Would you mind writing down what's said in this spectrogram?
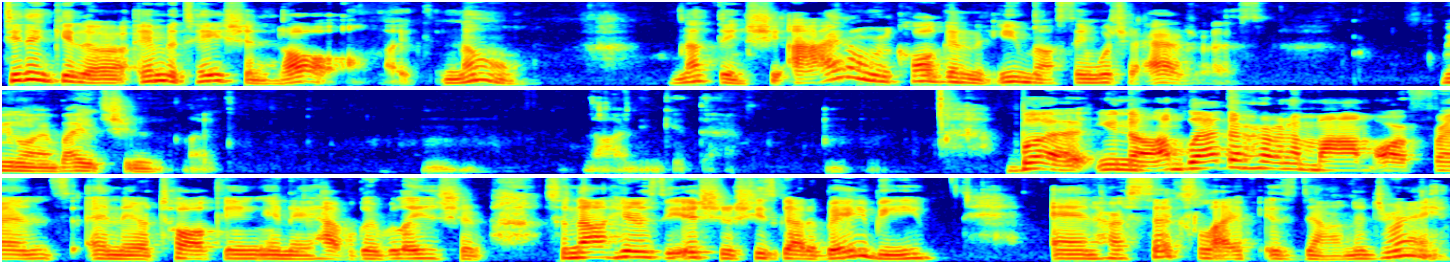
didn't get an invitation at all. Like no. Nothing. She I don't recall getting an email saying what's your address. We're gonna invite you. Like mm, no, I didn't get that. But, you know, I'm glad that her and her mom are friends and they're talking and they have a good relationship. So now here's the issue. She's got a baby and her sex life is down the drain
